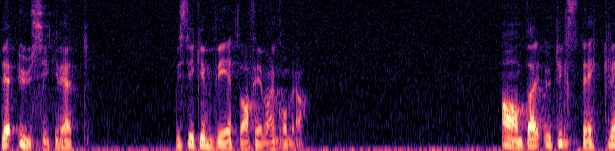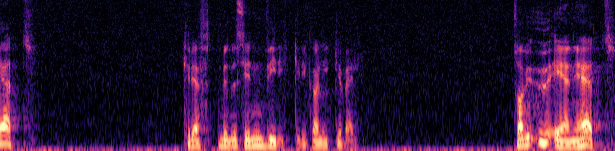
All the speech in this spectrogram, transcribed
det er usikkerhet. Hvis de ikke vet hva feberen kommer av. Annet er utilstrekkelighet. Kreftmedisinen virker ikke allikevel. Så har vi uenighet.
